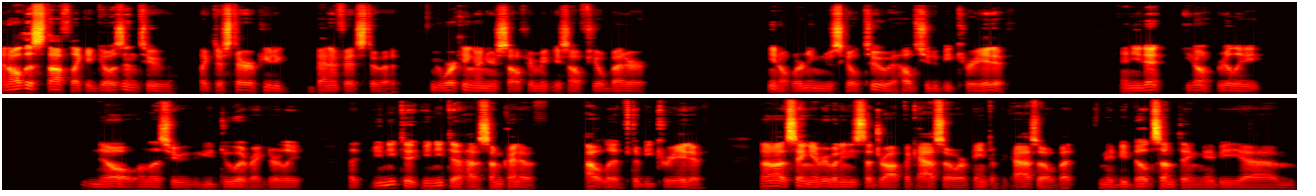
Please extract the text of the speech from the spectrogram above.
and all this stuff like it goes into like there's therapeutic benefits to it. You're working on yourself, you're making yourself feel better. You know, learning new skill too. It helps you to be creative. And you didn't you don't really know unless you, you do it regularly. But you need to you need to have some kind of outlet to be creative. I'm not saying everybody needs to draw a Picasso or paint a Picasso, but maybe build something, maybe um,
